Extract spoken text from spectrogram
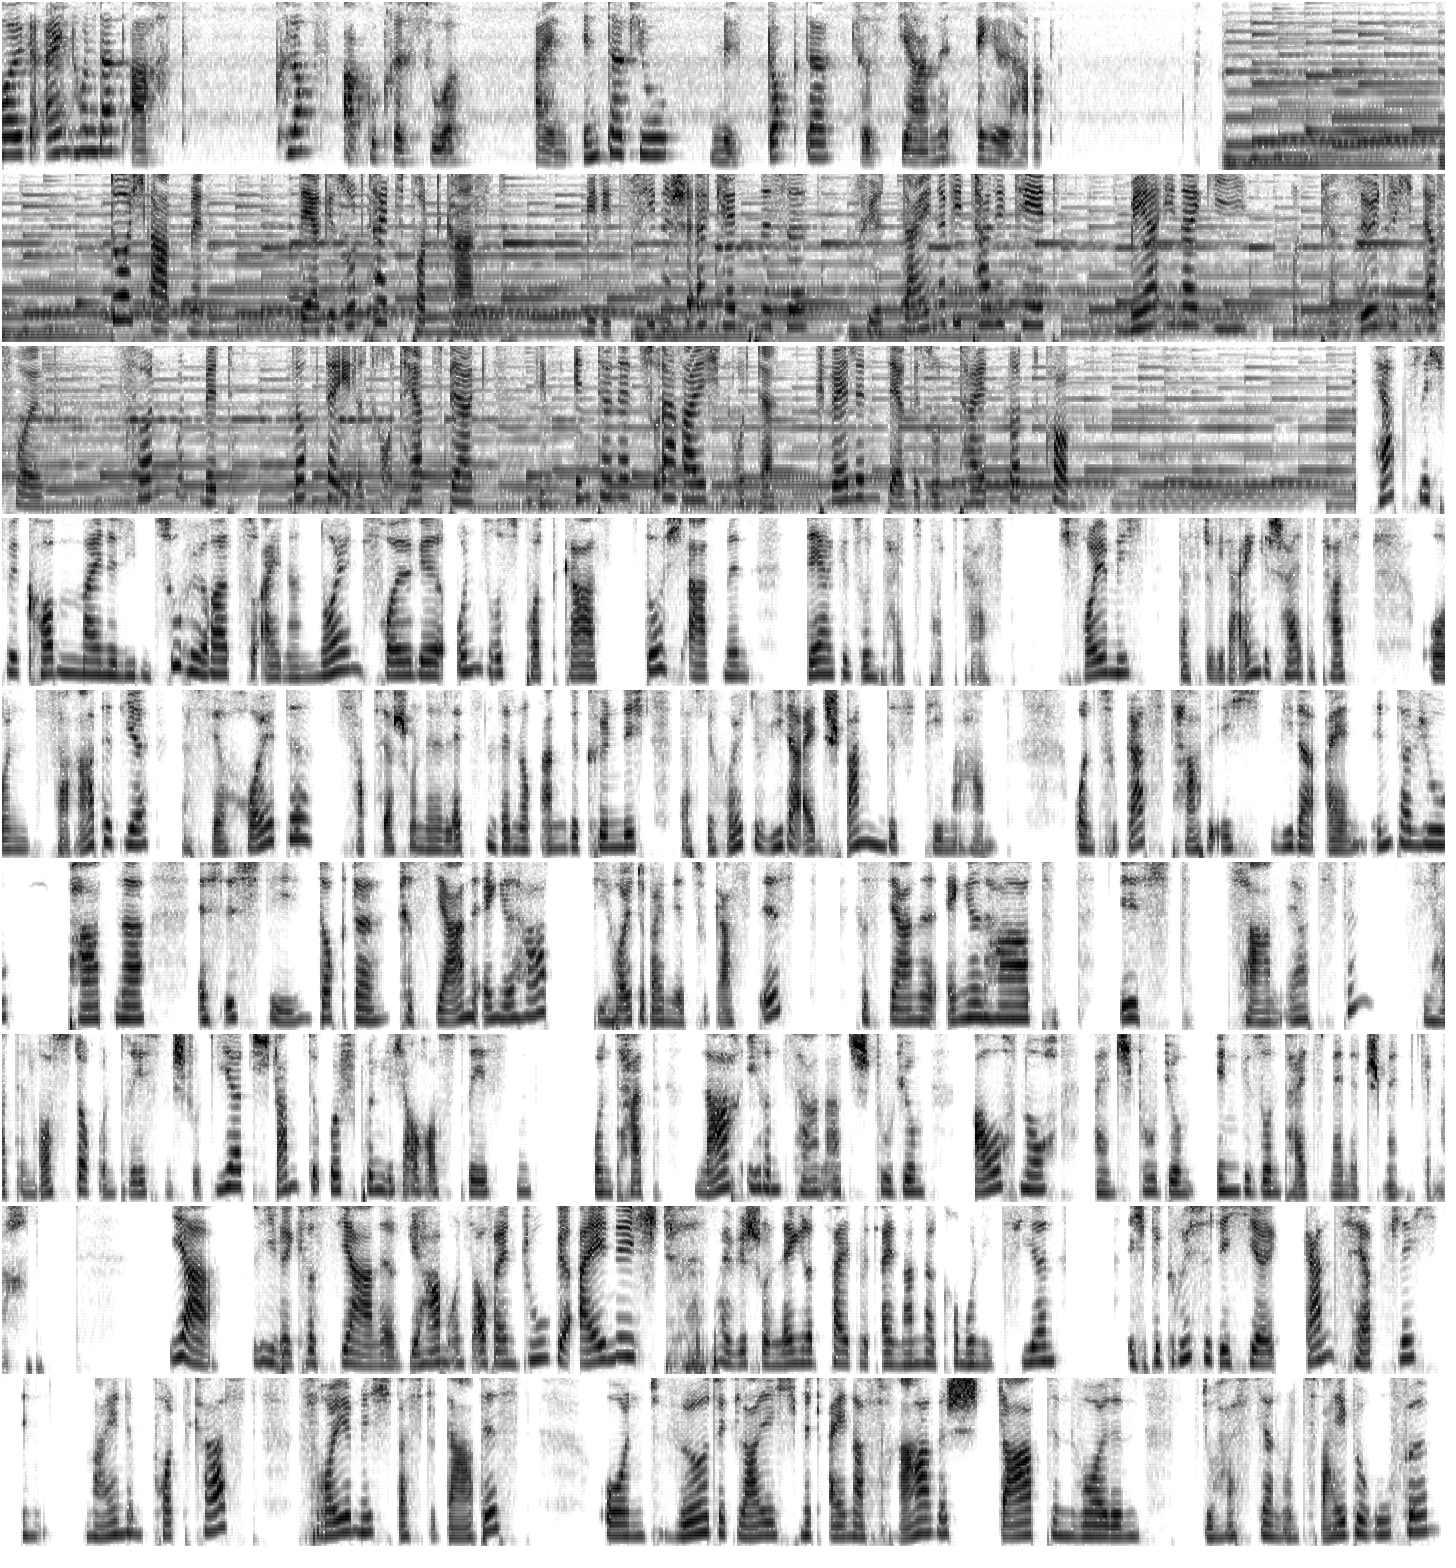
Folge 108 Klopfakupressur. Ein Interview mit Dr. Christiane Engelhardt. Durchatmen, der Gesundheitspodcast. Medizinische Erkenntnisse für deine Vitalität, mehr Energie und persönlichen Erfolg von und mit Dr. Edeltraut Herzberg im Internet zu erreichen unter quellendergesundheit.com. Herzlich willkommen, meine lieben Zuhörer, zu einer neuen Folge unseres Podcasts Durchatmen, der Gesundheitspodcast. Ich freue mich, dass du wieder eingeschaltet hast und verrate dir, dass wir heute, ich habe es ja schon in der letzten Sendung angekündigt, dass wir heute wieder ein spannendes Thema haben. Und zu Gast habe ich wieder ein Interview Partner. Es ist die Dr. Christiane Engelhardt, die heute bei mir zu Gast ist. Christiane Engelhardt ist Zahnärztin. Sie hat in Rostock und Dresden studiert, stammte ursprünglich auch aus Dresden und hat nach ihrem Zahnarztstudium auch noch ein Studium in Gesundheitsmanagement gemacht. Ja, liebe Christiane, wir haben uns auf ein Du geeinigt, weil wir schon längere Zeit miteinander kommunizieren. Ich begrüße dich hier ganz herzlich in meinem Podcast, freue mich, dass du da bist und würde gleich mit einer Frage starten wollen. Du hast ja nun zwei Berufe.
